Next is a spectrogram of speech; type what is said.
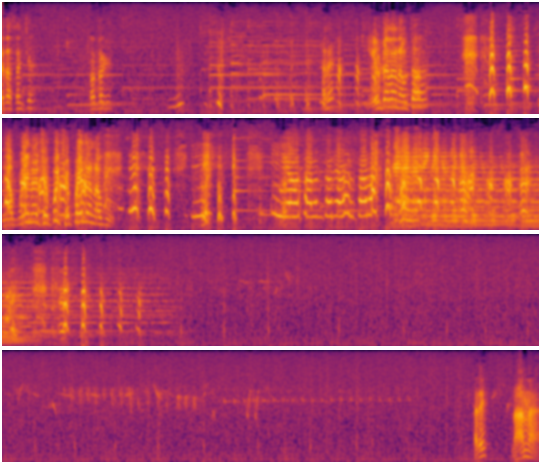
ఏదా సంచి? తొందరగా. అరే ఏమిటలా నవ్వుతావు? నవ్వైనా చెప్పు చెప్పైనా నవ్వు. ఈ అవసరంతోనే వెళ్తారా అరే నాన్న.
